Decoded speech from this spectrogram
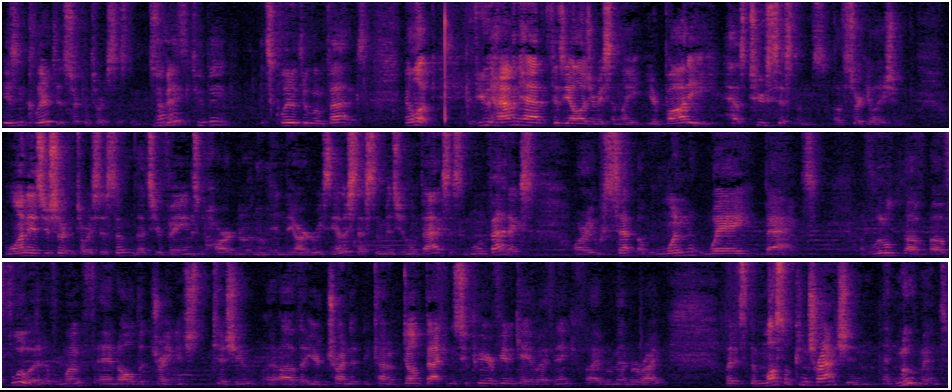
isn't cleared to the circulatory system. It's too No, big. It's too big. It's cleared through lymphatics. Now look, if you haven't had physiology recently, your body has two systems of circulation. One is your circulatory system, that's your veins and heart and, and the arteries. The other system is your lymphatic system. The lymphatics are a set of one-way bags of little of, of fluid, of lymph, and all the drainage tissue uh, that you're trying to kind of dump back into superior vena cava, I think, if I remember right. But it's the muscle contraction and movement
